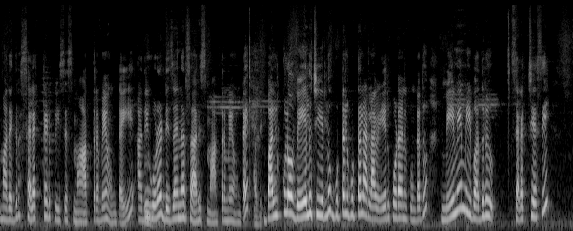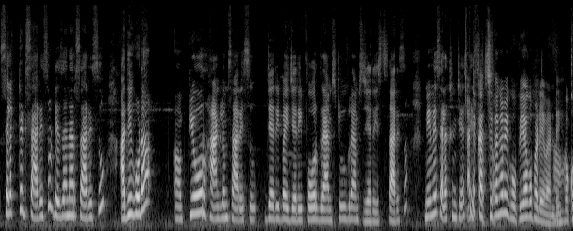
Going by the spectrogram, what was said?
మా దగ్గర సెలెక్టెడ్ పీసెస్ మాత్రమే ఉంటాయి. అది కూడా డిజైనర్ సారీస్ మాత్రమే ఉంటాయి. బల్క్లో వేలు చీరలు గుట్టలు గుట్టలు అట్లా వేరుకోవడానికి ఉండదు. మేమే మీ బదులు సెలెక్ట్ చేసి సెలెక్టెడ్ శారీస్ డిజైనర్ శారీస్ అది కూడా pure handloom sarees zari by zari four grams two grams zari sarees మేమే సెలెక్షన్ చేసి అంటే ఖచ్చితంగా మీకు ఉపయోగపడేవండి. ఒక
